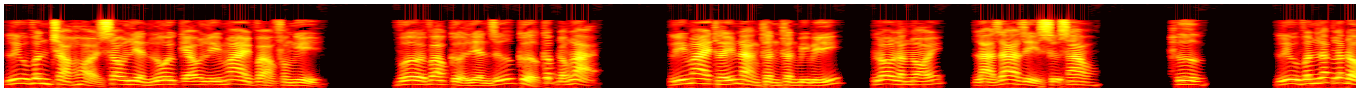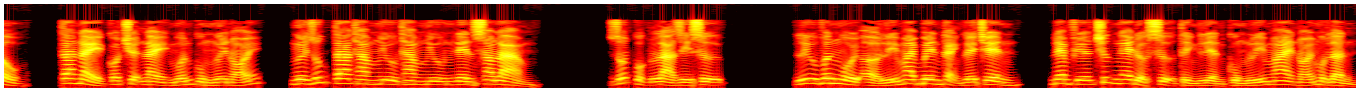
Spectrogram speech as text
Lưu Vân chào hỏi sau liền lôi kéo Lý Mai vào phòng nghỉ. Vừa vào cửa liền giữ cửa cấp đóng lại. Lý Mai thấy nàng thần thần bí bí, lo lắng nói, là ra gì sự sao? Hư! Lưu Vân lắc lắc đầu, ta này có chuyện này muốn cùng ngươi nói, ngươi giúp ta tham mưu tham mưu nên sao làm? Rốt cuộc là gì sự? Lưu Vân ngồi ở Lý Mai bên cạnh ghế trên, đem phía trước nghe được sự tình liền cùng Lý Mai nói một lần.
